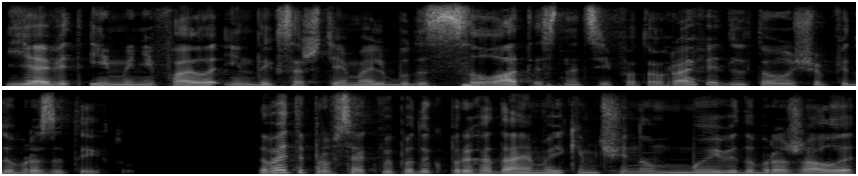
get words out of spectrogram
Я від імені файла index.html буду ссилатись на ці фотографії для того, щоб відобразити їх тут. Давайте про всяк випадок пригадаємо, яким чином ми відображали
